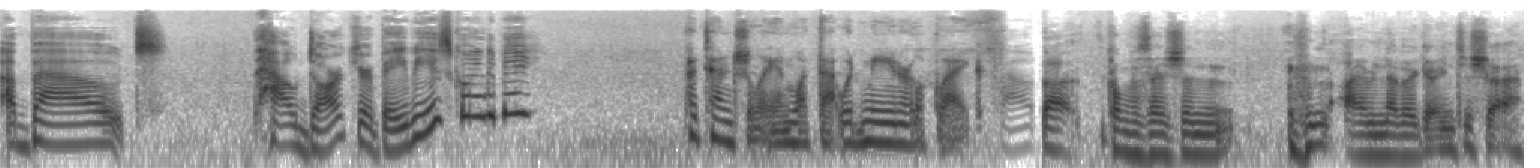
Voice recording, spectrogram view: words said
about how dark your baby is going to be? Potentially, and what that would mean or look like. That conversation I'm never going to share.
